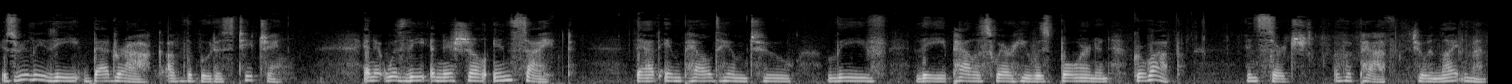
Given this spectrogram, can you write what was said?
is really the bedrock of the Buddha's teaching. And it was the initial insight that impelled him to leave the palace where he was born and grew up in search of a path to enlightenment.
